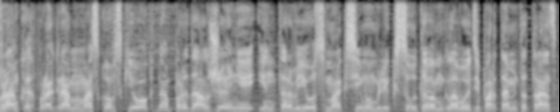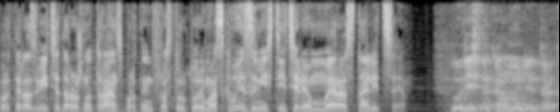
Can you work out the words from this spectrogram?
В рамках программы «Московские окна» продолжение интервью с Максимом Лексутовым, главой Департамента транспорта и развития дорожно-транспортной инфраструктуры Москвы, заместителем мэра столицы. Ну, вот здесь накануне так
